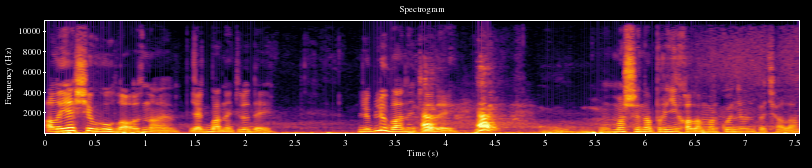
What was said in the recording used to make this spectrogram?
але я ще в гугла узнаю, як банить людей. Люблю банить людей. Машина проїхала, Марконі он почала.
